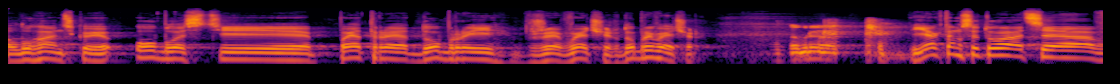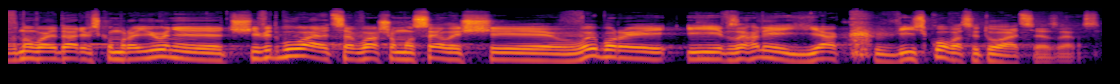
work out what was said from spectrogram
Луганської області. Петре, добрий вже вечір. Добрий вечір. Добрий вечір. Як там ситуація в Новоайдарівському районі? Чи відбуваються в вашому селищі вибори? І взагалі як військова ситуація зараз?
